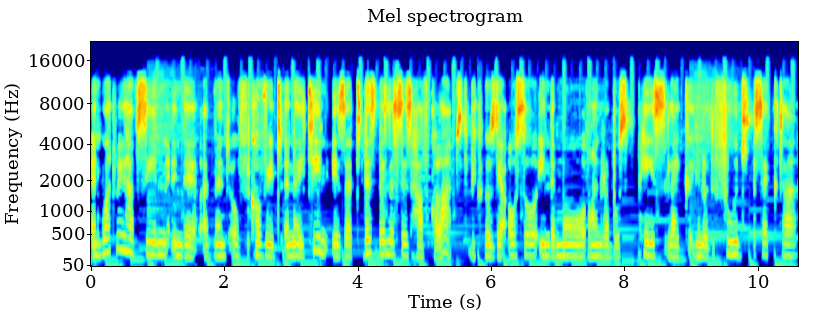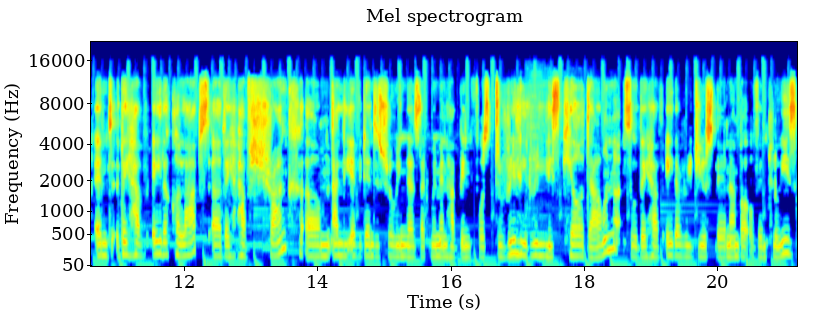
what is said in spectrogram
And what we have seen in the advent of COVID 19 is that these businesses have collapsed because they're also in the more vulnerable space, like, you know, the food sector, and they have either collapsed, uh, they have shrunk. Um, early evidence is showing us that women have been forced to really, really scale down. So they have either reduced their number of employees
